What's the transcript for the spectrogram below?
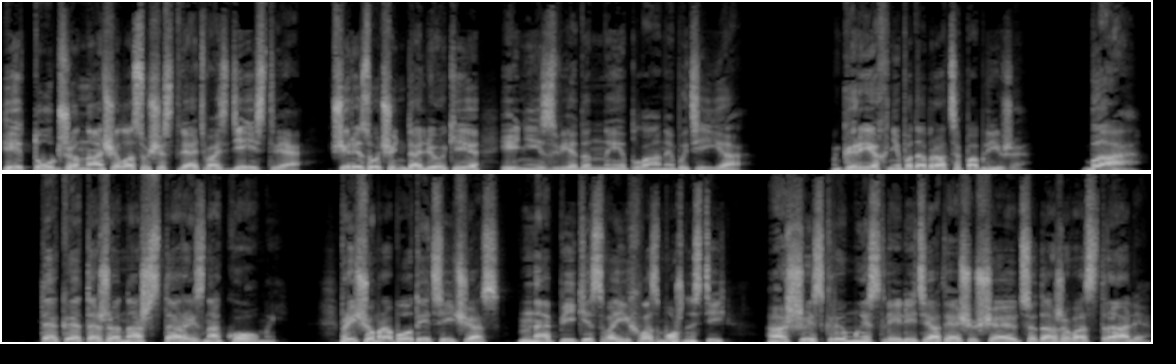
и тут же начал осуществлять воздействие через очень далекие и неизведанные планы бытия. Грех не подобраться поближе. Ба! Так это же наш старый знакомый. Причем работает сейчас на пике своих возможностей. Аж искры мыслей летят и ощущаются даже в астрале.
